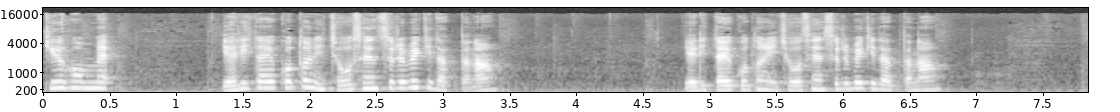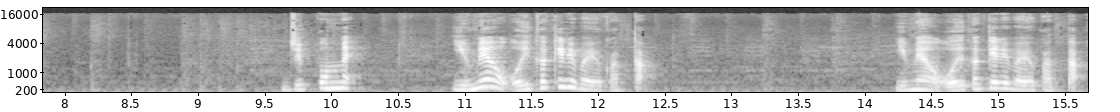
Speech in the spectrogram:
9本目。やりたいことに挑戦するべきだったな。やりたいことに挑戦するべきだったな。10本目。夢を追いかければよかった。夢を追いかければよかった。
